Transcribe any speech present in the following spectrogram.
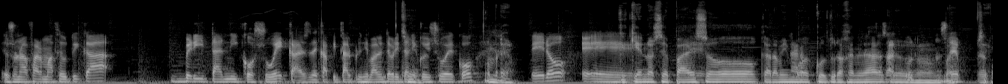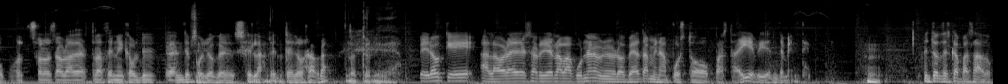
es una farmacéutica británico-sueca, es de capital principalmente británico Sí. y sueco, Hombre, pero... eh, que quien no sepa eh, eso, que ahora mismo claro. es cultura general, pero no, no sé, bueno, pero sí, como solo se habla de AstraZeneca últimamente, pues yo que sé, la gente lo sabrá no tengo ni idea. pero que a la hora de desarrollar la vacuna la Unión Europea también ha puesto pasta ahí, evidentemente. Hmm. Entonces, ¿qué ha pasado?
